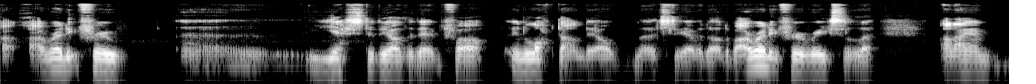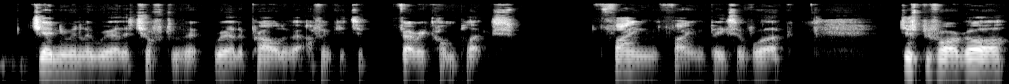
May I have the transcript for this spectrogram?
I, I read it through uh, yesterday or the day before in lockdown. They all merged together? But I read it through recently, and I am genuinely really chuffed with it, really proud of it. I think it's a very complex, fine, fine piece of work. Just before I go,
